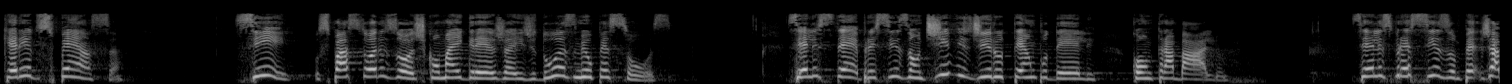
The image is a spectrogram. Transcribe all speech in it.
Queridos, pensa, se os pastores hoje, com uma igreja aí de duas mil pessoas, se eles te, precisam dividir o tempo dele com o trabalho. Se eles precisam, já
